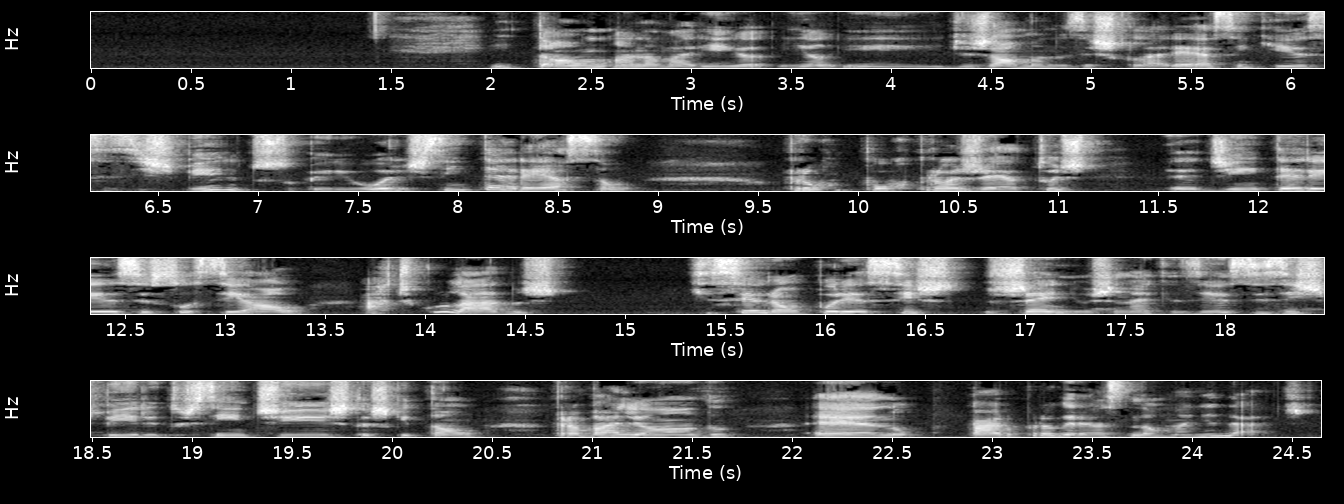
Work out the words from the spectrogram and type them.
Então, Ana Maria e, Djalma nos esclarecem que esses espíritos superiores se interessam por, por projetos eh, de interesse social articulados que serão por esses gênios, né? quer dizer, esses espíritos cientistas que estão trabalhando é, no, para o progresso da humanidade.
